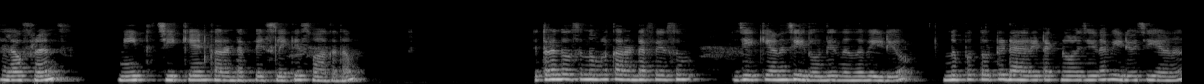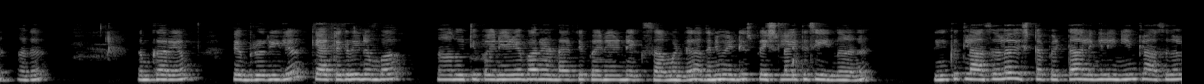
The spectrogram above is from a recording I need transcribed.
Hello friends NEET G K and current അഫയേഴ്സിലേക്ക് സ്വാഗതം. ഇത്രയും ദിവസം നമ്മൾ കറണ്ട് അഫയേഴ്സും ജി കെ ആണ് ചെയ്തുകൊണ്ടിരുന്നത് വീഡിയോ ഇന്നിപ്പോൾ തൊട്ട് ഡയറി ടെക്നോളജിയുടെ വീഡിയോ ചെയ്യാണ്. അത് നമുക്കറിയാം ഫെബ്രുവരിയിൽ കാറ്റഗറി നമ്പർ നാനൂറ്റി പതിനേഴ് ബാർ രണ്ടായിരത്തി പതിനേഴിന്റെ എക്സാം ഉണ്ട് അതിനുവേണ്ടി സ്പെഷ്യലായിട്ട് ചെയ്യുന്നതാണ്. നിങ്ങൾക്ക് ക്ലാസ്സുകൾ ഇഷ്ടപ്പെട്ട അല്ലെങ്കിൽ ഇനിയും ക്ലാസ്സുകൾ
